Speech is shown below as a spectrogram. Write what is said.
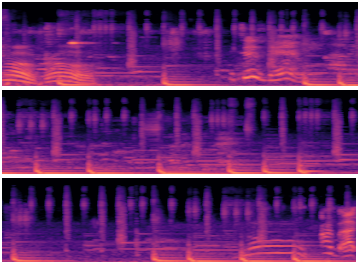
Bro. This bro. It's his game. No. I'm back.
